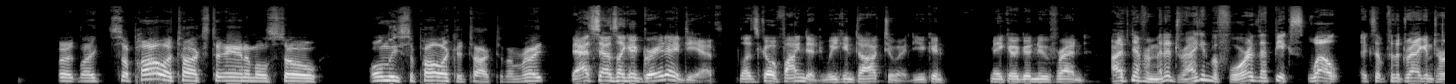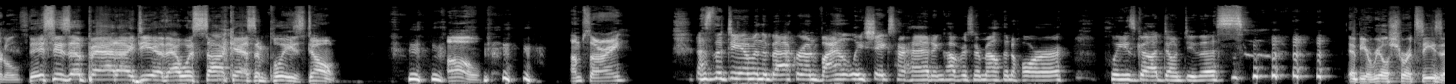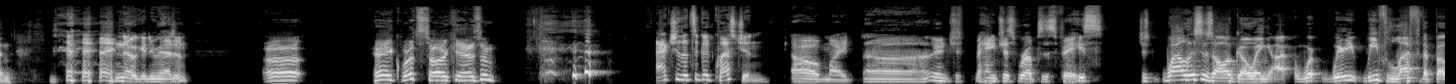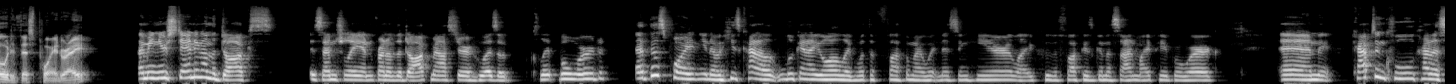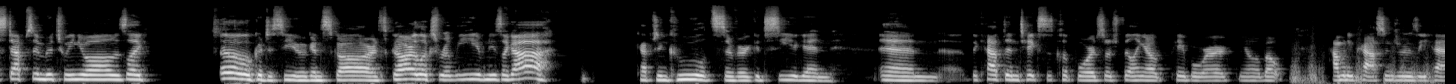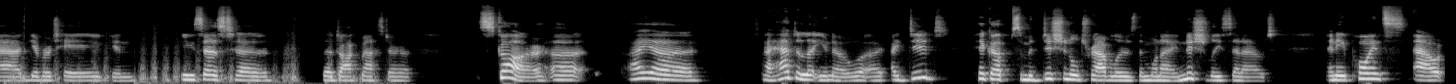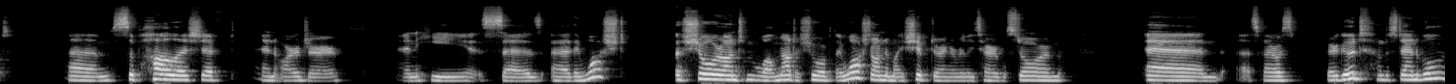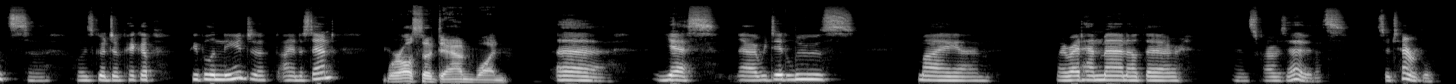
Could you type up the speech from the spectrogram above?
but like Sapala talks to animals, so only Sapala could talk to them, right? That sounds like a great idea. Let's go find it. We can talk to it. You can make a good new friend. I've never met a dragon before. That'd be ex- well, except for the dragon turtles. This is a bad idea. That was sarcasm. Please don't. oh, I'm sorry. As the DM in the background violently shakes her head and covers her mouth in horror. Please, God, don't do this. It'd be a real short season. no. Can you imagine? Uh, Hank, what's sarcasm? Actually, that's a good question. Oh my! Uh, and just Hank just rubs his face. Just while this is all going, I, we we've left the boat at this point, right? I mean, you're standing on the docks, essentially in front of the dockmaster who has a clipboard. At this point, you know, he's kind of looking at you all like, what the fuck am I witnessing here? Like, who the fuck is going to sign my paperwork? And Captain Cool kind of steps in between you all and is like, oh, good to see you again, Scar. And Scar looks relieved and he's like, ah, Captain Cool, it's so very good to see you again. And uh, the captain takes his clipboard, starts filling out paperwork, you know, about how many passengers he had, give or take. And he says to the dockmaster, Scar, uh, I, uh, I had to let you know, I, I did pick up some additional travelers than when I initially set out. And he points out um, Sapala, Shift, and Arger. And he says, uh, they washed ashore onto, well, not ashore, but they washed onto my ship during a really terrible storm. And uh, Sky was very good, understandable. It's uh, always good to pick up people in need, uh, I understand. We're also down one. Uh, yes, uh, we did lose my um, my right hand man out there, and Scar was, oh, that's so terrible.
